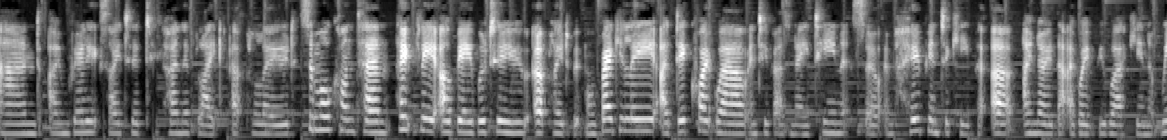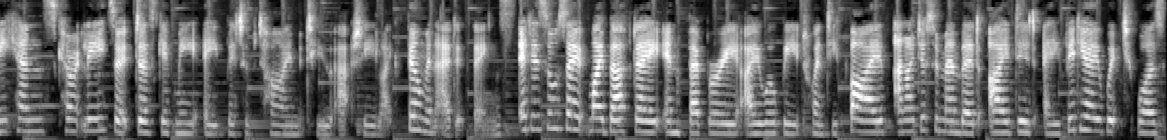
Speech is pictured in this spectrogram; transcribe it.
and I'm really excited to kind of like upload some more content. Hopefully I'll be able to upload a bit more regularly. I did quite well in 2018 so I'm hoping to keep it up. I know that I won't be working weekends currently so it does give me a bit of time to actually like film and edit things. It is also my birthday in February. I will be 25 and I just remembered I did a video which was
